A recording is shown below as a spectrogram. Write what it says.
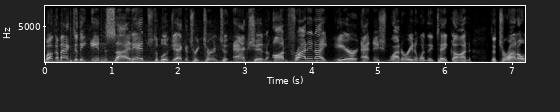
Welcome back to the Inside Edge. The Blue Jackets return to action on Friday night here at Nationwide Arena when they take on the Toronto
